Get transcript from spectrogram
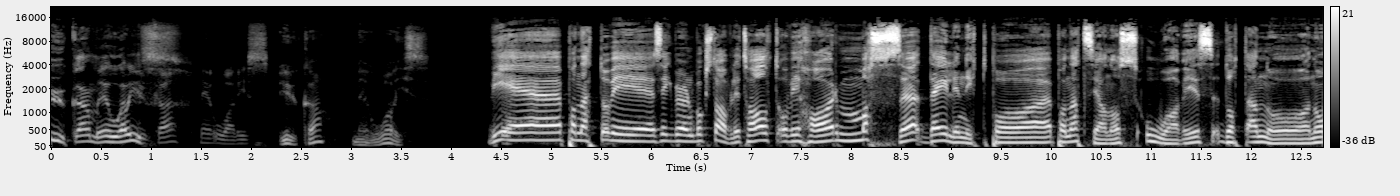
Uka med O-avis. Uka med O-avis. Uka med O-avis. Vi er på nett, og vi, Sigbjørn, bokstavelig talt, og vi har masse deilig nytt på, på nettsidene hos oavis.no nå.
